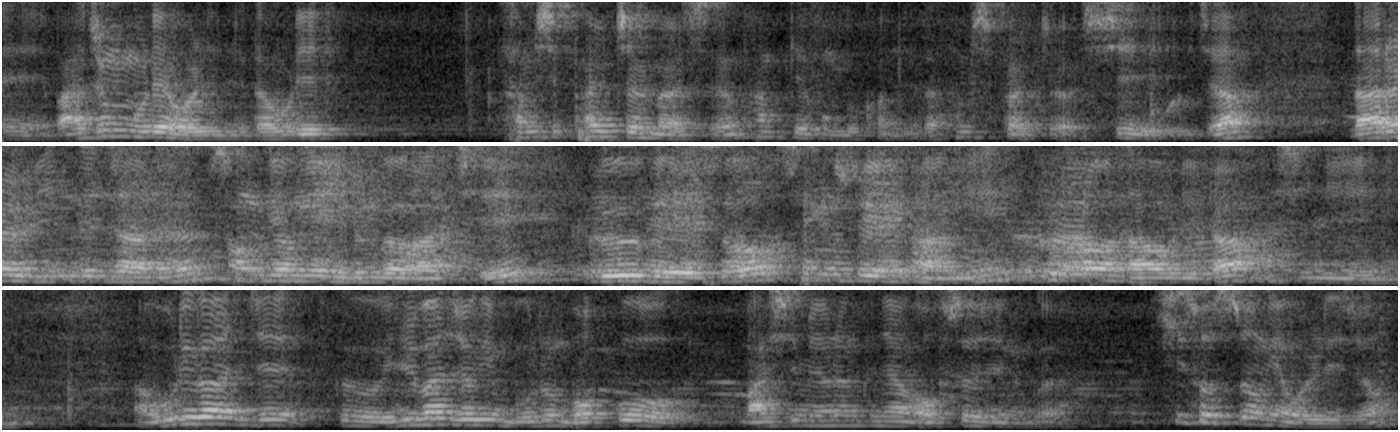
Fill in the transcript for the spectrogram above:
예, 마중물의 원리입니다. 우리 38절 말씀 함께 공독합니다. 38절 시작. 나를 믿는 자는 성경의 이름과 같이 그 배에서 생수의 강이 흘러나오리라 하시니 아, 우리가 이제 그 일반적인 물은 먹고 마시면은 그냥 없어지는 거야. 희소성의 원리죠.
